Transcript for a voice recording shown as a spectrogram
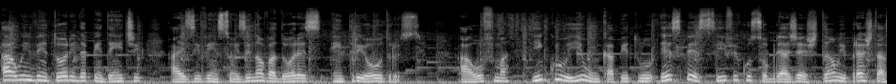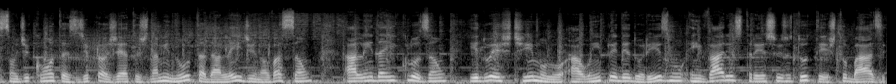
ao inventor independente, às invenções inovadoras, entre outros. A UFMA incluiu um capítulo específico sobre a gestão e prestação de contas de projetos na minuta da Lei de Inovação, além da inclusão e do estímulo ao empreendedorismo em vários trechos do texto base.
